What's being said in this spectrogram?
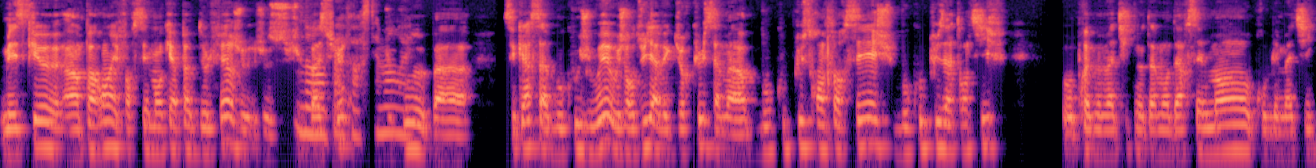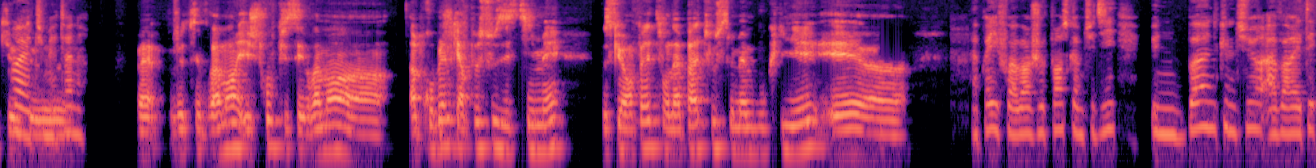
Mais est-ce que un parent est forcément capable de le faire? Je je suis pas sûr. Pas forcément, du coup, bah, c'est clair, ça a beaucoup joué. Aujourd'hui, avec du recul, ça m'a beaucoup plus renforcé. Je suis beaucoup plus attentif aux problématiques, notamment d'harcèlement, aux problématiques. Ouais, tu m'étonnes. Ouais, c'est vraiment, et je trouve que c'est vraiment un, un problème qui est un peu sous-estimé parce qu'en fait, on n'a pas tous le même bouclier et. Euh... Après, il faut avoir, je pense, comme tu dis, une bonne culture, avoir été,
